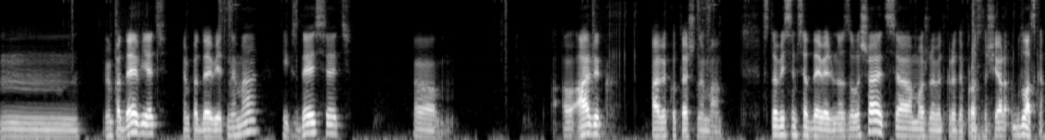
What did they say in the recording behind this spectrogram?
М, МП9. МП9 нема. X10. ем, Авік. Авіку теж нема. 189 в нас залишається. Можна відкрити просто ще раз. Будь ласка,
